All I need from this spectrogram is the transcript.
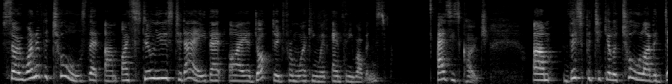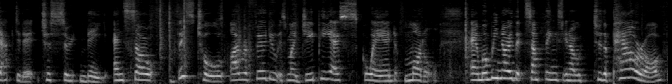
So, one of the tools that um, I still use today that I adopted from working with Anthony Robbins as his coach um, this particular tool, I've adapted it to suit me. And so this tool I refer to as my GPS squared model. And when we know that something's, you know, to the power of,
